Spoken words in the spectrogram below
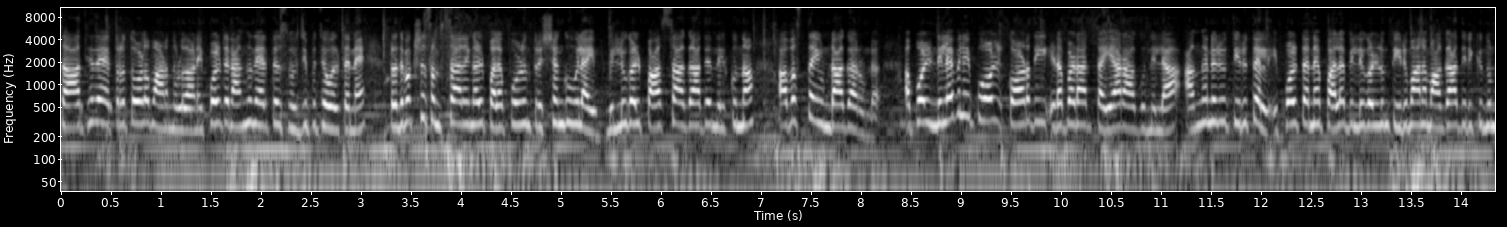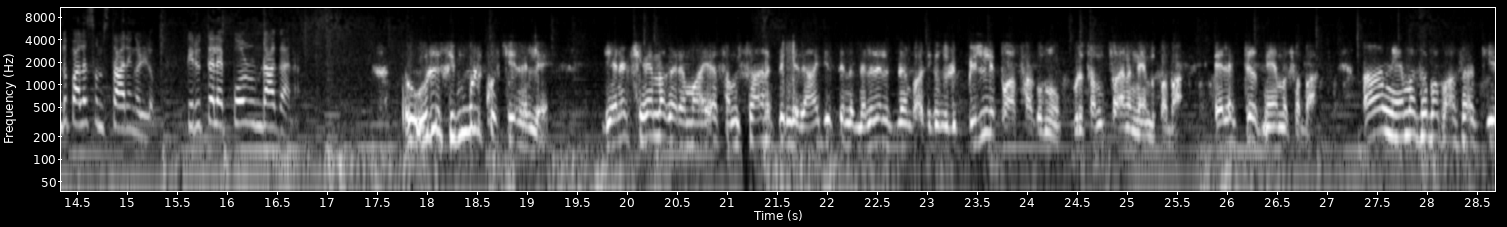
സാധ്യത എത്രത്തോളമാണെന്നുള്ളതാണ്. ഇപ്പോൾ തന്നെ അങ്ങ് നേരത്തെ സൂചിപ്പിച്ച പോലെ തന്നെ പ്രതിപക്ഷ സംസ്ഥാനങ്ങൾ പലപ്പോഴും തൃശങ്കുവിലായി. ബില്ലുകൾ പാസ്സാകാതെ നിൽക്കുന്ന അവസ്ഥയുണ്ടാകാറുണ്ട്. അപ്പോൾ നിലവിൽ ഇപ്പോൾ കോടതി ഇടപെടാൻ തയ്യാറാകുന്നില്ല. അങ്ങനൊരു തിരുത്തൽ ഇപ്പോൾ തന്നെ പല ബില്ലുകളിലും തീരുമാനമാകാതിരിക്കുന്നുണ്ട് പല സംസ്ഥാനങ്ങളിലും. തിരുത്തൽ എപ്പോൾ ഉണ്ടാകാനാണ് ഒരു സിമ്പിൾ ക്വസ്റ്റ്യൻ അല്ലേ? ജനക്ഷേമകരമായ സംസ്ഥാനത്തിന്റെ രാജ്യത്തിന്റെ നിലനിൽപ്പിനെ ബാധിക്കുന്ന ഒരു ബില്ല് പാസ്സാക്കുന്നു ഒരു സംസ്ഥാന നിയമസഭ എലക്ടർ നിയമസഭ. ആ നിയമസഭ പാസാക്കിയ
